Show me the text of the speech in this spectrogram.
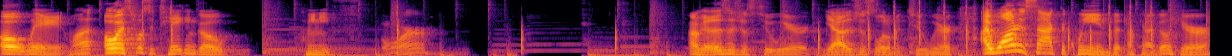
oh wait what? Oh I was supposed to take and go queen e4 okay this is just too weird. Yeah is just a little bit too weird. I want to sack the queen but okay I go here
